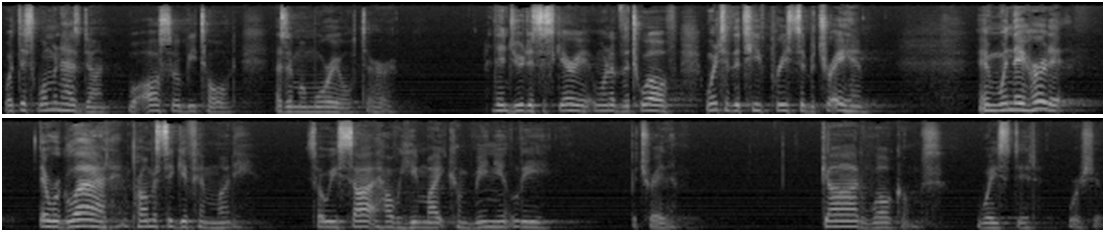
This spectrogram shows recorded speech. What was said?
what this woman has done will also be told as a memorial to her. Then Judas Iscariot, one of the twelve, went to the chief priests to betray him. And when they heard it, they were glad and promised to give him money. So he sought how he might conveniently betray them. God welcomes wasted worship.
